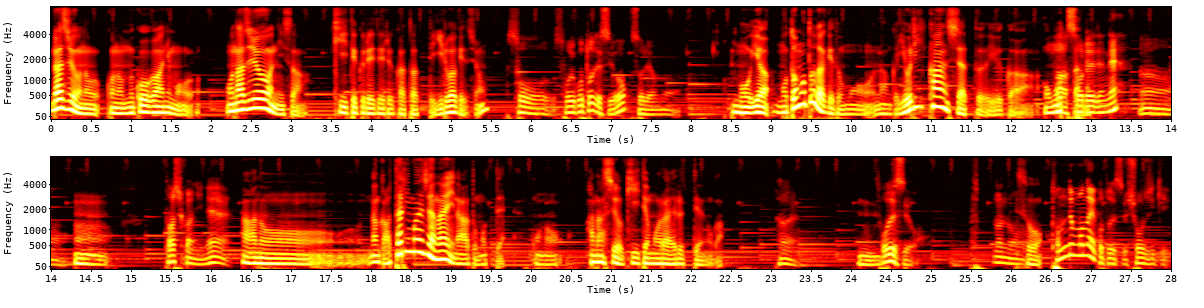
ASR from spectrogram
ラジオのこの向こう側にも同じようにさ聞いてくれてる方っているわけでしょ？そう、そういうことですよ。それはももういやもともとだけどもなんかより感謝というかう。思った、ね、あ、それでね。うん。うん確かにね。あのーなんか当たり前じゃないなと思ってこの話を聞いてもらえるっていうのが、はい。うん、そうですよ。ふあの、そとんでもないことですよ、正直。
